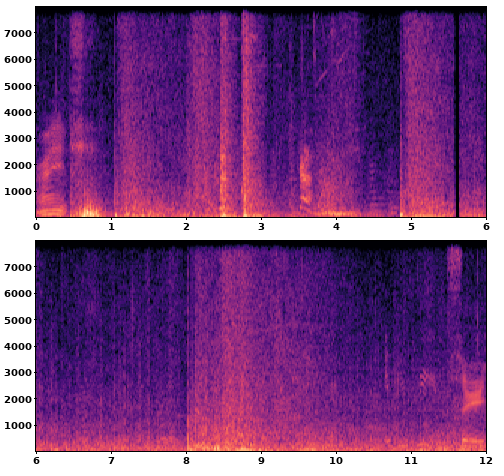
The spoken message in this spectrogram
Alright. Let's see.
